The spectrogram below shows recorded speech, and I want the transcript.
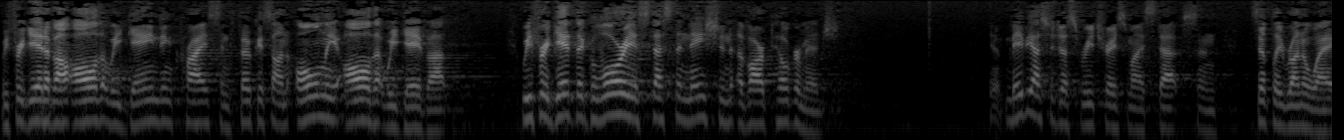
We forget about all that we gained in Christ and focus on only all that we gave up. We forget the glorious destination of our pilgrimage. You know, maybe I should just retrace my steps and simply run away.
